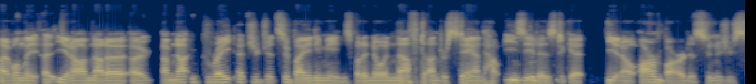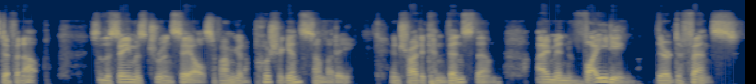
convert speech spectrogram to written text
I've only, uh, you know, I'm not a, a I'm not great at jujitsu by any means, but I know enough to understand how easy it is to get, you know, armbarred as soon as you stiffen up. So the same is true in sales. If I'm going to push against somebody and try to convince them, I'm inviting their defense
